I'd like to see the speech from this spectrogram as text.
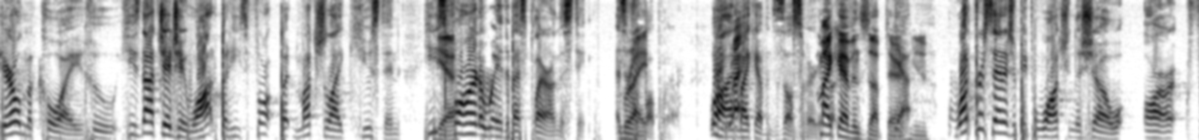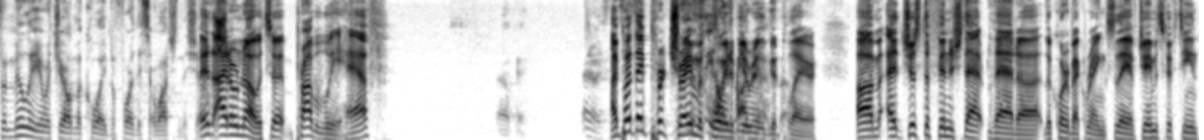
Gerald McCoy, who he's not J.J. Watt, but he's far, but much like Houston, he's Yeah. far and away the best player on this team as a Right. football player. Well, Right. Mike Evans is also very. Good. Mike good. Evans is up there. Yeah. Yeah. What percentage of people watching the show are familiar with Gerald McCoy before they start watching the show? It- I don't know. It's a, probably half. okay. Anyways, I bet they portray McCoy to be a really good though. player. Um, uh, just to finish that that uh, the quarterback ring. So they have Jameis 15,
